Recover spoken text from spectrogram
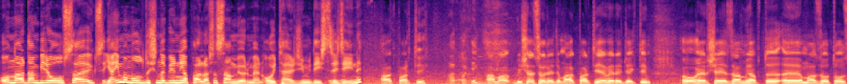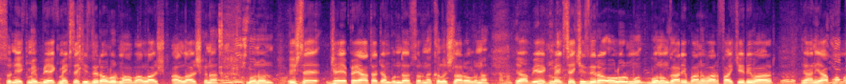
Onlardan biri olsa yüksek... Yani İmamoğlu dışında birini yaparlarsa sanmıyorum ben oy tercihimi değiştireceğini. AK Parti. AK Parti. Ama bir şey söyleyeceğim. AK Parti'ye verecektim. O her şeye zam yaptı. E, mazot olsun, ekmek. Bir ekmek 8 lira olur mu abi Allah, aşk- Allah aşkına? Bunun işte CHP'ye atacağım bundan sonra Kılıçdaroğlu'na. Ya bir ekmek 8 lira olur mu? Bunun garibanı var, fakiri var. Yani yapmama.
